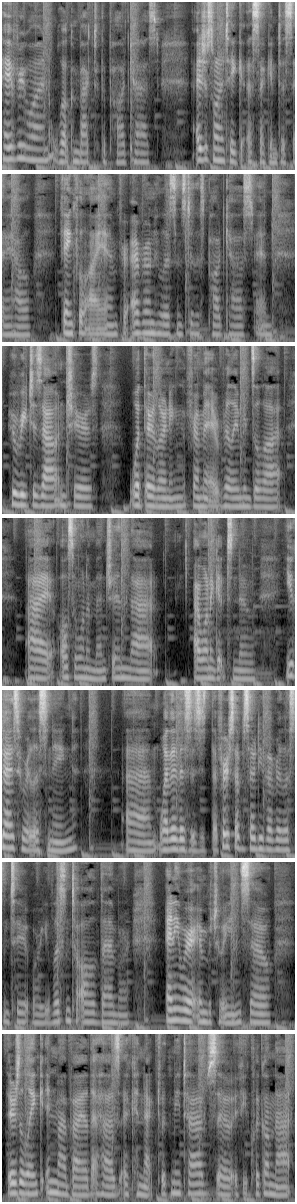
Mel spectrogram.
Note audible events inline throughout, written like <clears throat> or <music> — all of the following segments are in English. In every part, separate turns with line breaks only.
Hey everyone, welcome back to the podcast. I just want to take a second to say how thankful I am for everyone who listens to this podcast and who reaches out and shares what they're learning from it. It really means a lot. I also want to mention that I want to get to know you guys who are listening, um, whether this is the first episode you've ever listened to, or you've listened to all of them, or anywhere in between. So, there's a link in my bio that has a connect with me tab. So, if you click on that,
